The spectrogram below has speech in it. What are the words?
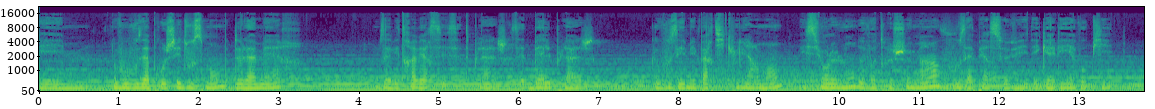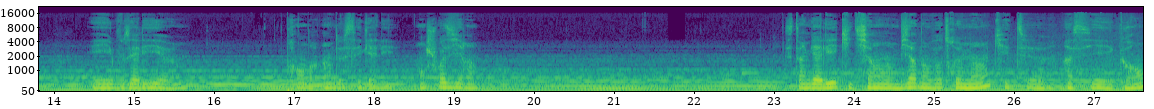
Et vous vous approchez doucement de la mer. Vous avez traversé cette plage, cette belle plage que vous aimez particulièrement. Et sur le long de votre chemin, vous apercevez des galets à vos pieds. Et vous allez euh, prendre un de ces galets, en choisir un C'est un galet qui tient bien dans votre main, qui est euh, assez grand.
